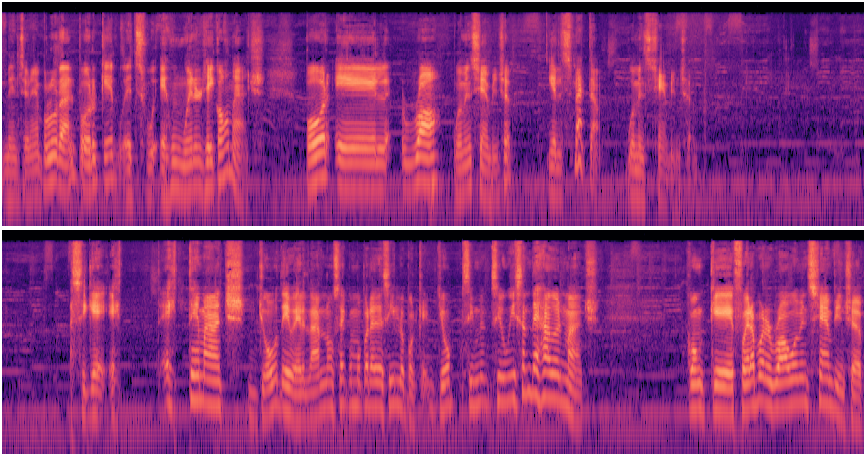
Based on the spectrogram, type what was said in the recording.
mencioné plural porque es un winner take all match por el Raw Women's Championship y el SmackDown Women's Championship. Así que este match, yo de verdad no sé cómo predecirlo, porque yo, si, si hubiesen dejado el match con que fuera por el Raw Women's Championship,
